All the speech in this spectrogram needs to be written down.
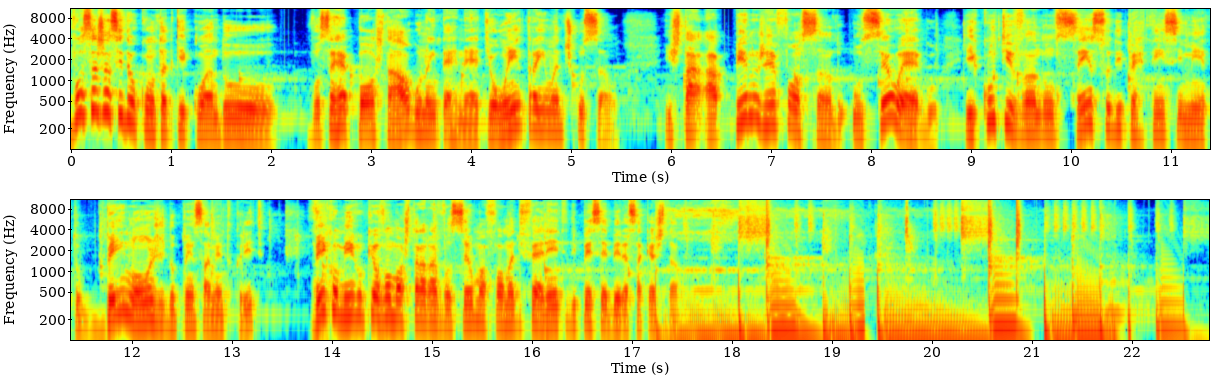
Você já se deu conta de que quando você reposta algo na internet ou entra em uma discussão, está apenas reforçando o seu ego e cultivando um senso de pertencimento bem longe do pensamento crítico? Vem comigo que eu vou mostrar a você uma forma diferente de perceber essa questão.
